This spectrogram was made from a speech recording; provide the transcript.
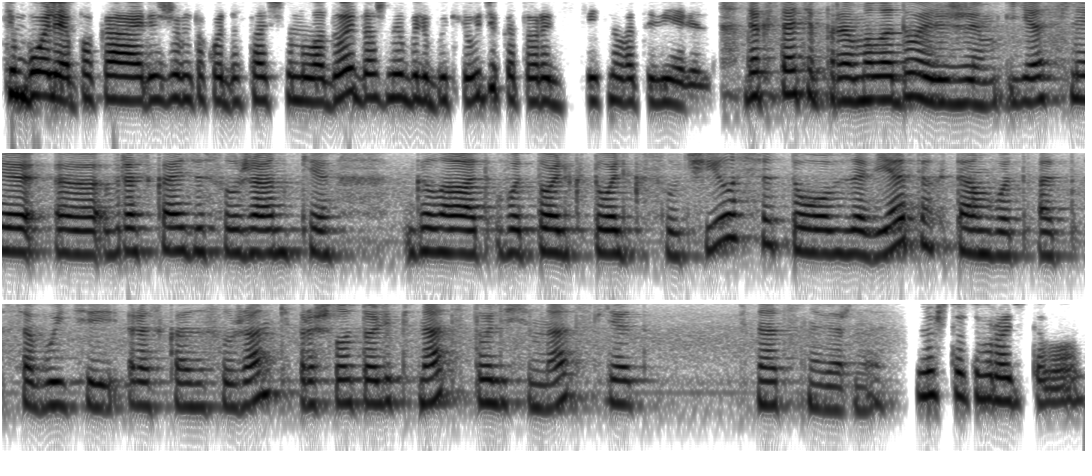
тем более пока режим такой достаточно молодой, должны были быть люди, которые действительно в это верили. Да, кстати, про молодой режим. Если э, в рассказе служанки Галат вот только-только случился, то в Заветах там вот от событий рассказа служанки прошло то ли 15, то ли 17 лет. 15, наверное. Ну, что-то вроде того.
